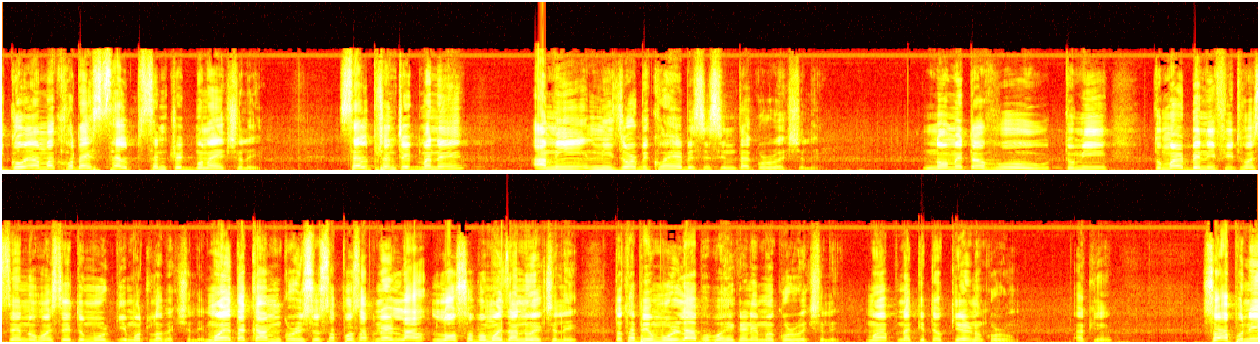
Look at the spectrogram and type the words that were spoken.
ইগ'ই আমাক সদায় ছেল্ফ চেণ্ট্ৰেড বনায় একচুৱেলি ছেল্ফ চেণ্ট্ৰেড মানে আমি নিজৰ বিষয়ে বেছি চিন্তা কৰোঁ একচুৱেলি ন' মেটাৰ হু তুমি তোমাৰ বেনিফিট হৈছে নহৈছে এইটো মোৰ কি মতলব একচুৱেলি মই এটা কাম কৰিছোঁ ছাপ'জ আপোনাৰ লা লছ হ'ব মই জানো একচুৱেলি তথাপিও মোৰ লাভ হ'ব সেইকাৰণে মই কৰোঁ একচুৱেলি মই আপোনাক কেতিয়াও কেয়াৰ নকৰোঁ অ'কে চ' আপুনি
